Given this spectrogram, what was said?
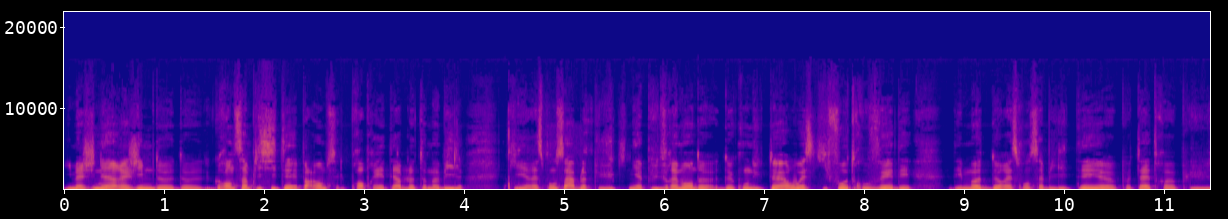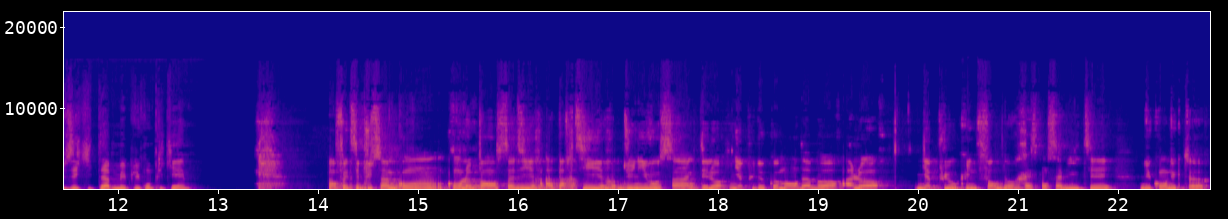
imaginer un régime de, de, grande simplicité? Par exemple, c'est le propriétaire de l'automobile qui est responsable, vu qu'il n'y a plus vraiment de, conducteur, ou est-ce qu'il faut trouver des, des, modes de responsabilité euh, peut-être plus équitables mais plus compliqués? En fait, c'est plus simple qu'on le pense, c'est-à-dire à partir du niveau 5, dès lors qu'il n'y a plus de commande à bord, alors il n'y a plus aucune forme de responsabilité du conducteur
